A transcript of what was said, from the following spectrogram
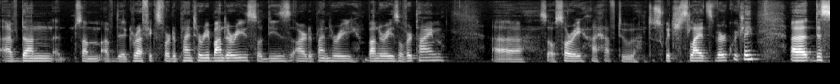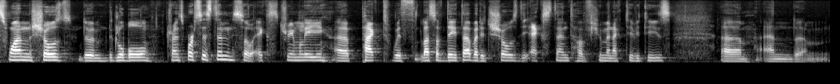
I've done some of the graphics for the planetary boundaries. So these are the planetary boundaries over time. Uh, so sorry, I have to, to switch slides very quickly. Uh, this one shows the, the, global transport system, so extremely uh, packed with lots of data, but it shows the extent of human activities. Um, and um,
